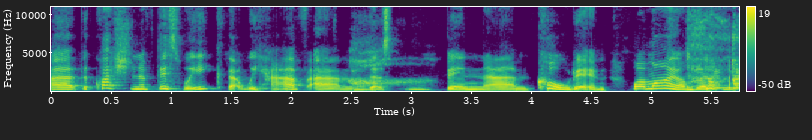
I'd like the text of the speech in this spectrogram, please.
uh, the question of this week that we have um, that's been um, called in. What am I on? Bloody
